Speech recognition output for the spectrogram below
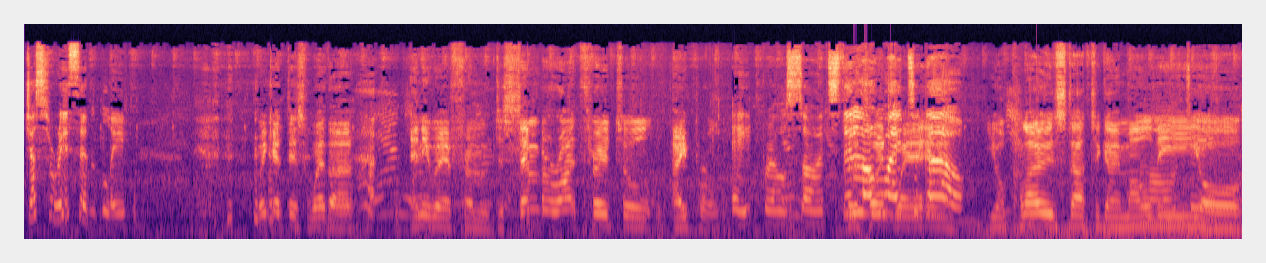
just recently. We get this weather anywhere from December right through till April. April, so it's still the a long way to go. Your clothes start to go mouldy, Mouldy. or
